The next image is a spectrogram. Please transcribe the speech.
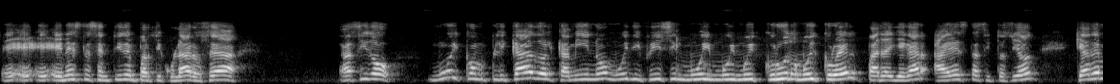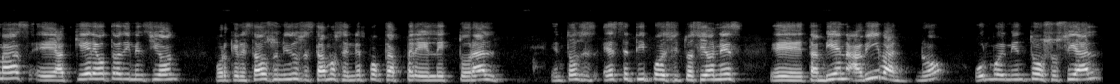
eh, eh, eh, en este sentido en particular. O sea, ha sido muy complicado el camino, muy difícil, muy, muy, muy crudo, muy cruel para llegar a esta situación que además adquiere otra dimensión porque en Estados Unidos estamos en época preelectoral. Entonces, este tipo de situaciones también avivan, ¿no? Un movimiento social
